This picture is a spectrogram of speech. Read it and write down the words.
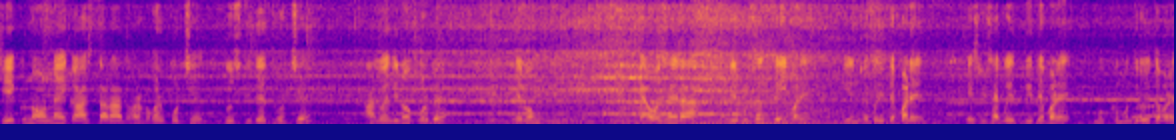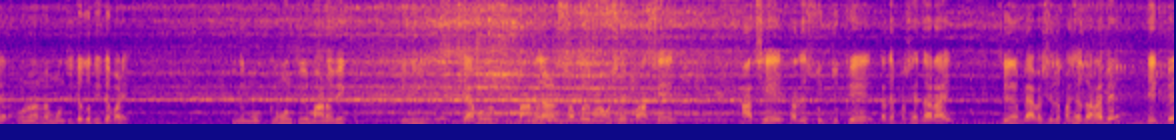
যে কোনো অন্যায় কাজ তারা ধরপাকড় করছে দুষ্কৃতীদের ধরছে, আগামী দিনেও করবে এবং ব্যবসায়ীরা ডেপুটেশন দিতেই পারে। ডিএম সাহেবকে দিতে পারে, এসপি সাহেবকে দিতে পারে, মুখ্যমন্ত্রীকেও দিতে পারে, অন্যান্য মন্ত্রীদেরকেও দিতে পারে। কিন্তু মুখ্যমন্ত্রী মানবিক, তিনি যেমন বাংলার সকল মানুষের পাশে আছে, তাদের সুখ দুঃখে তাদের পাশে দাঁড়ায়। সেখানে ব্যবসায়ীদের পাশে দাঁড়াবে, দেখবে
